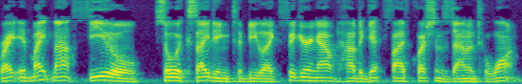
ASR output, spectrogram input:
right? It might not feel so exciting to be like figuring out how to get five questions down into one.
